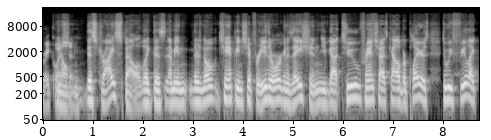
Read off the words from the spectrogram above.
Great question. You know, this dry spell, like this, I mean, there's no championship for either organization. You've got two franchise caliber players. Do we feel like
